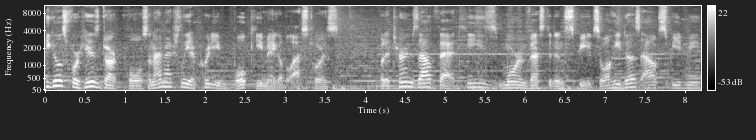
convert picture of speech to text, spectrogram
He goes for his Dark Pulse, and I'm actually a pretty bulky Mega Blastoise, but it turns out that he's more invested in speed, so while he does outspeed me,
